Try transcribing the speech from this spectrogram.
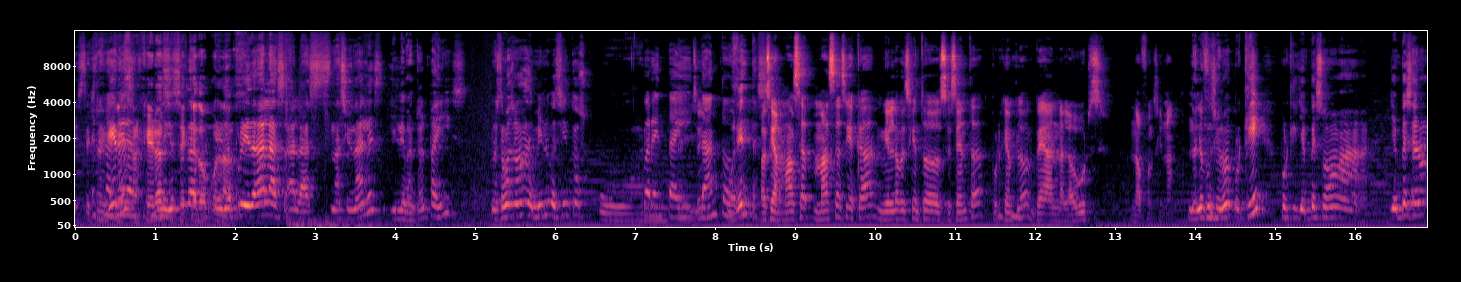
este, extranjeras. Extranjeras y se la- quedó con le dio las- prioridad a las, a las nacionales y levantó el país. Pero estamos hablando de 1940. Cuarenta y Sí. tantos. 40. O sea, más, más hacia acá, 1960, por ejemplo, vean a la URSS. no funcionó. No le funcionó. ¿Por qué? Porque ya empezó a. Ya empezaron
